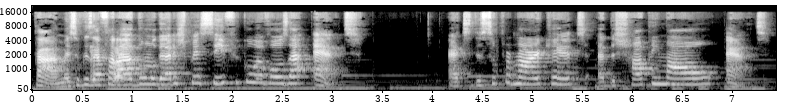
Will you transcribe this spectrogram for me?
Tá, mas se eu quiser falar de um lugar específico, eu vou usar at. At the supermarket, at the shopping mall, at.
